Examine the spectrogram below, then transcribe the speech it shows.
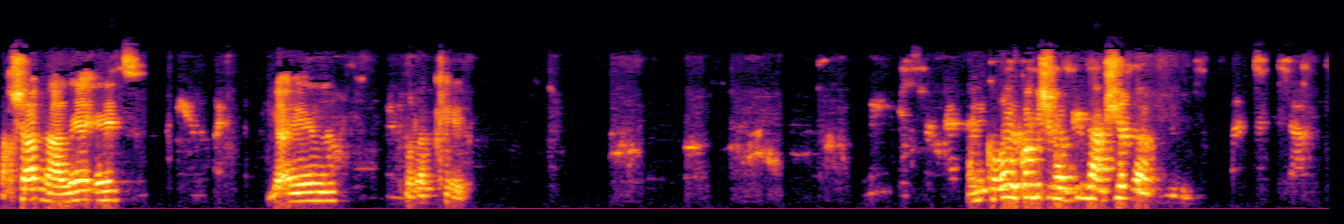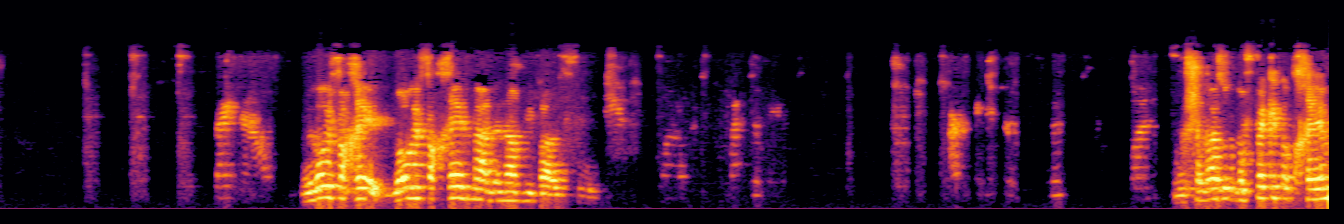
עכשיו נעלה את יעל ברקל. אני קורא לכל מי שמפגין להמשיך להפגין. ולא לפחד, לא לפחד מהגנב מבלפור. הממשלה הזאת דופקת אתכם,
